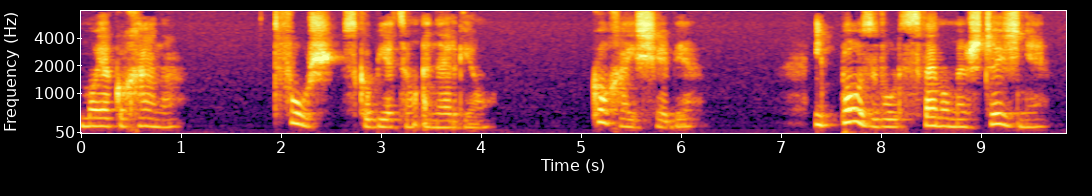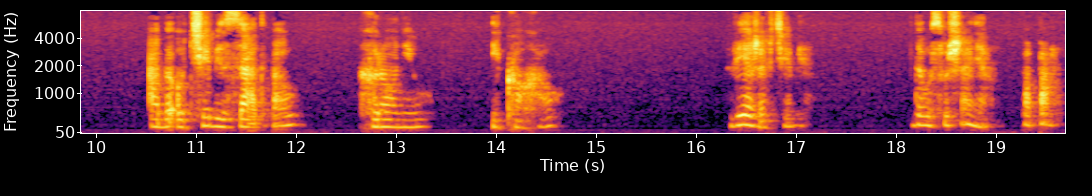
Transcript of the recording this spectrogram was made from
Moja kochana, twórz z kobiecą energią. Kochaj siebie i pozwól swemu mężczyźnie, aby o ciebie zadbał, chronił i kochał. Wierzę w ciebie. Do usłyszenia. Pa, pa.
